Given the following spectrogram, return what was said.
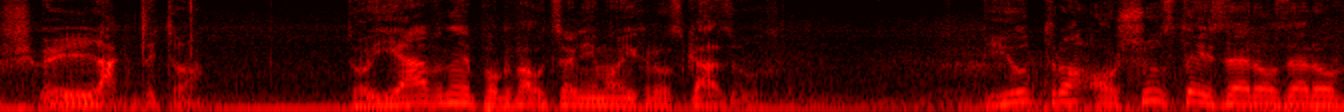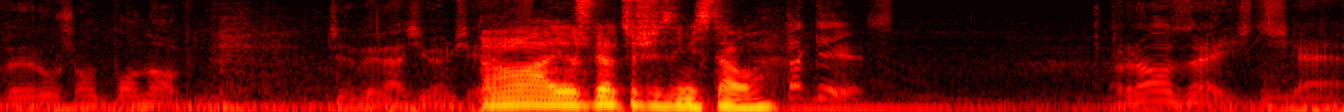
Szlak by to. To jawne pogwałcenie moich rozkazów. Jutro o 6.00 wyruszą ponownie. Czy wyraziłem się? A, już wiem co się z nimi stało. Tak jest. Rozejść się.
